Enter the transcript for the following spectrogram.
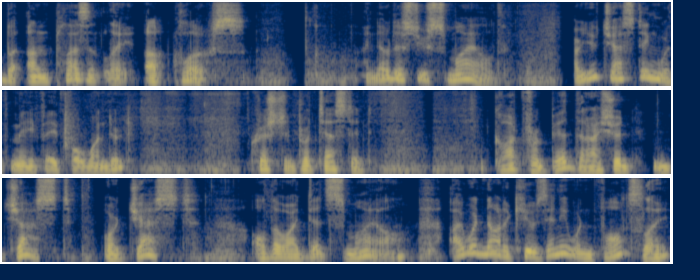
but unpleasantly up close. I noticed you smiled. Are you jesting with me? Faithful wondered. Christian protested. God forbid that I should just or jest. Although I did smile, I would not accuse anyone falsely.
